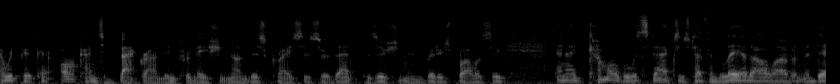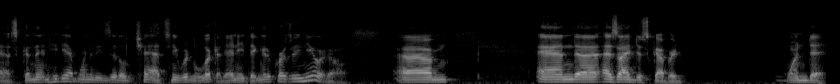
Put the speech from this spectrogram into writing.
I would prepare all kinds of background information on this crisis or that position in British policy and I'd come over with stacks of stuff and lay it all out on the desk and then he'd have one of these little chats and he wouldn't look at anything and of course he knew it all. Um, and uh, as I discovered one did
